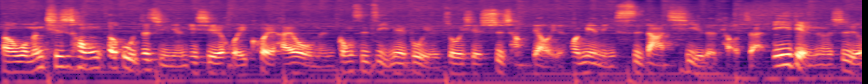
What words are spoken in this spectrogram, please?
呃，我们其实从客户这几年一些回馈，还有我们公司自己内部也做一些市场调研，会面临四大企业的挑战。第一点呢，是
